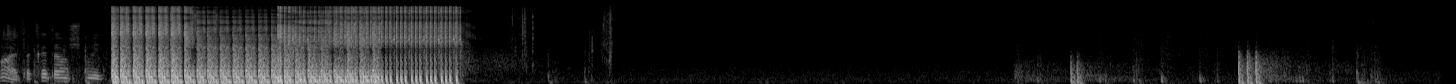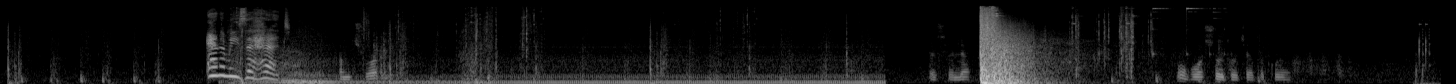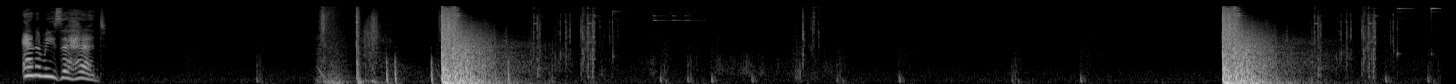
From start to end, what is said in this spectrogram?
А, так это уж мы... Enemies ahead! Там чувак. Сейчас ля. Ого, что это у тебя такое? Enemies ahead!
